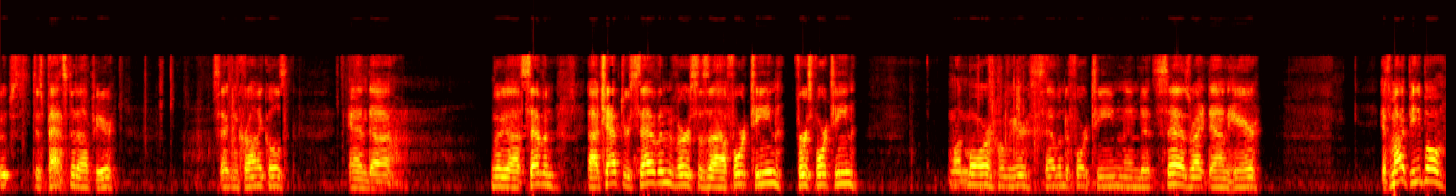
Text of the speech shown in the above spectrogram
oops, just passed it up here. Second Chronicles and uh, uh, seven, uh, chapter seven, verses uh, 14, verse 14. One more over here, seven to 14, and it says right down here, if my people,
